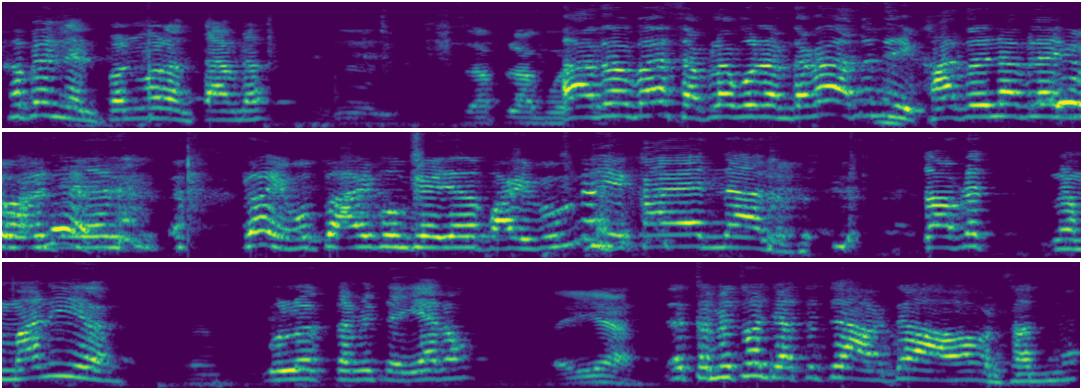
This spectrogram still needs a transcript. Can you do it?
ખબર ને પણ રમતા આપણે. સપલા બસ સપલા બોલ રમતા હતા, આ તો દેખાતો ના પેલા એ હોય ને. કઈ હું તો આઈફોન બે હજાર આઈફોન દેખાય જ ના તો. આપણે રમવાની બોલો તમે તૈયાર હો? તમે તો જાતે ત્યાં આવતા આવા વરસાદમાં?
